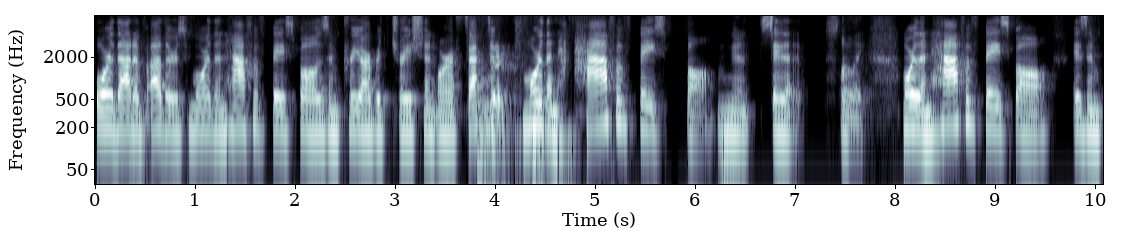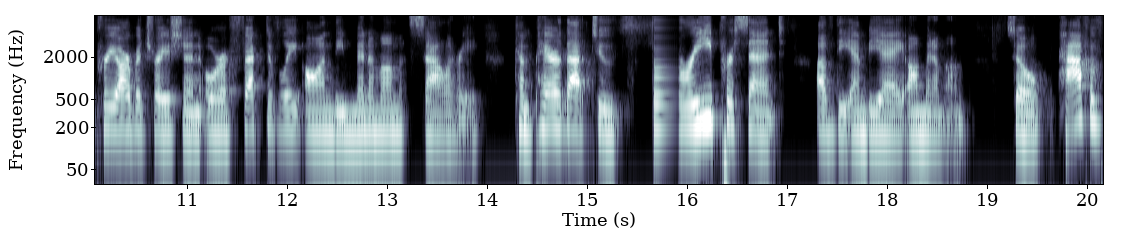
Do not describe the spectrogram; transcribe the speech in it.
or that of others, more than half of baseball is in pre-arbitration or effective. Correct. More than half of baseball. I'm going to say that slowly. More than half of baseball is in pre-arbitration or effectively on the minimum salary. Compare that to three percent of the NBA on minimum. So half of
